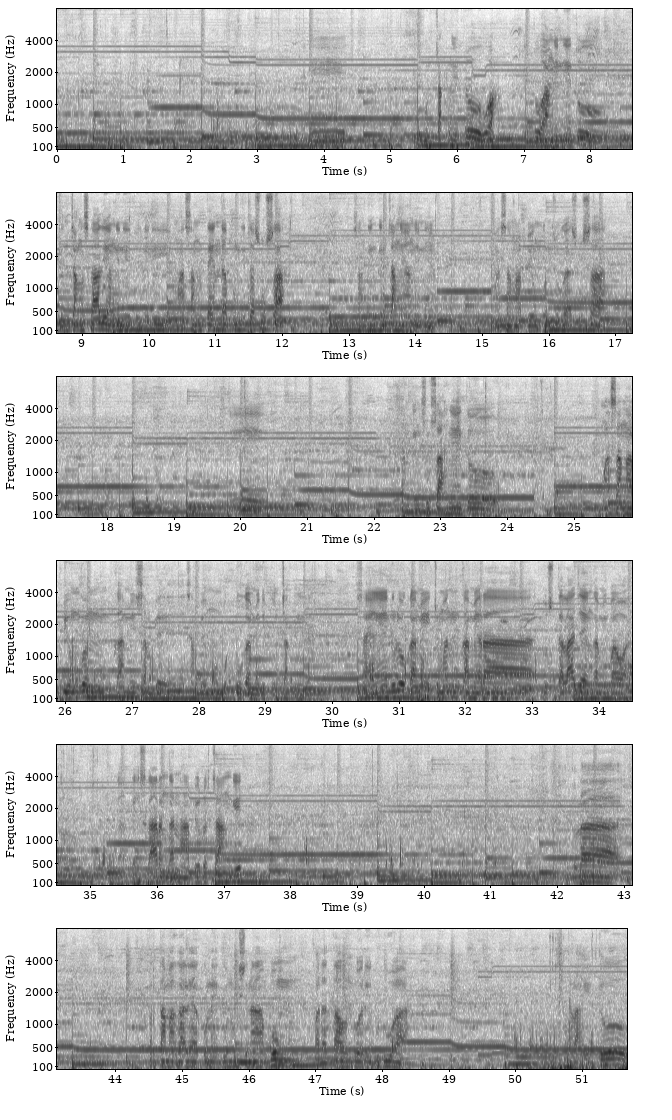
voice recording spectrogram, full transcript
puncaknya itu wah itu anginnya itu kencang sekali angin itu. Jadi masang tenda pun kita susah. Saking kencangnya anginnya. Masang api unggun juga susah. Jadi saking susahnya itu masang api unggun kami sampai sampai membeku kami di puncaknya. Sayangnya dulu kami cuman kamera tustel aja yang kami bawa dulu sekarang kan HP udah canggih. Itulah pertama kali aku naik Gunung Sinabung pada tahun 2002 setelah itu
